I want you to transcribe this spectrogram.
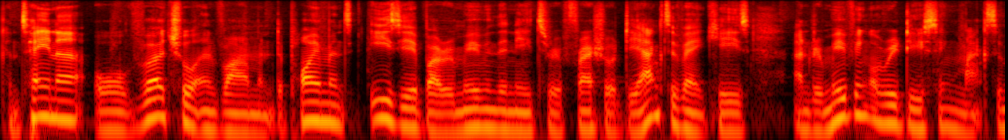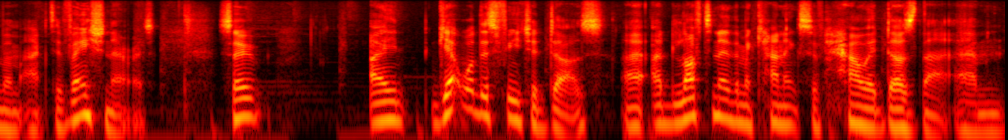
container or virtual environment deployment easier by removing the need to refresh or deactivate keys and removing or reducing maximum activation errors. So I get what this feature does. I'd love to know the mechanics of how it does that. Um,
